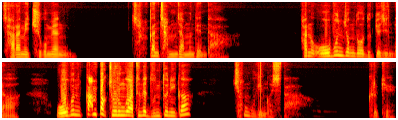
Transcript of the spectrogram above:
사람이 죽으면 잠깐 잠자면 된다. 한 5분 정도 느껴진다. 5분 깜빡 졸은 것 같은데 눈 뜨니까 천국인 것이다. 그렇게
